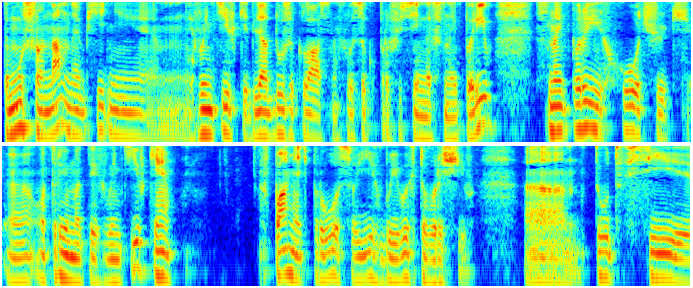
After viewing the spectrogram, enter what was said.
Тому що нам необхідні гвинтівки для дуже класних високопрофесійних снайперів. Снайпери хочуть е, отримати гвинтівки в пам'ять про своїх бойових товаришів. Тут всі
